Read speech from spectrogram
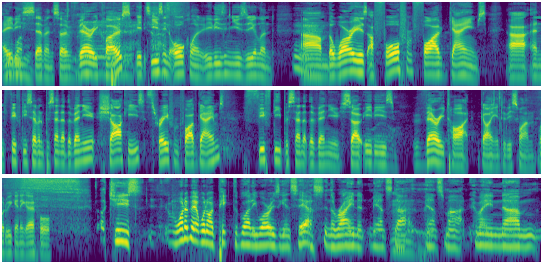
eighty-seven. So very close. It is in Auckland. It is in New Zealand. Um, the Warriors are four from five games uh, and fifty-seven percent at the venue. Sharkies three from five games, fifty percent at the venue. So it is very tight going into this one. What are we going to go for? Oh, Jeez, what about when I picked the bloody Warriors against South in the rain at Mount Star, Mount Smart? I mean, um,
